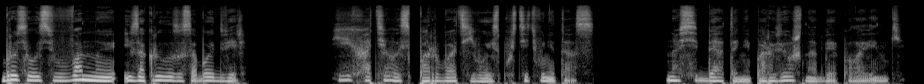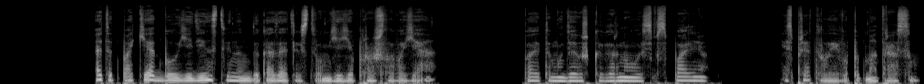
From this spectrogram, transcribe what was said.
бросилась в ванную и закрыла за собой дверь. Ей хотелось порвать его и спустить в унитаз. Но себя-то не порвешь на две половинки. Этот пакет был единственным доказательством ее прошлого «я». Поэтому девушка вернулась в спальню и спрятала его под матрасом.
